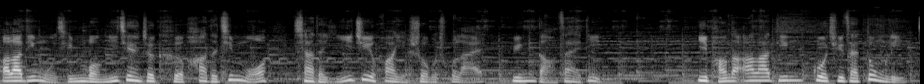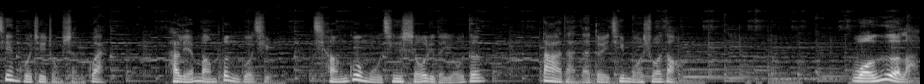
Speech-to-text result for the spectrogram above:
阿拉丁母亲猛一见这可怕的金魔，吓得一句话也说不出来，晕倒在地。一旁的阿拉丁过去在洞里见过这种神怪，他连忙奔过去，抢过母亲手里的油灯，大胆地对金魔说道：“我饿了，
